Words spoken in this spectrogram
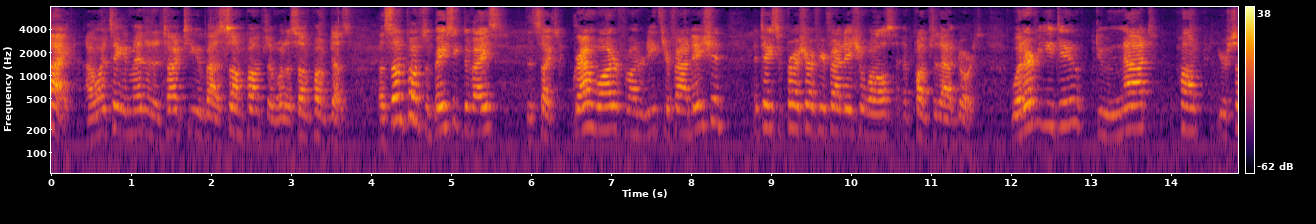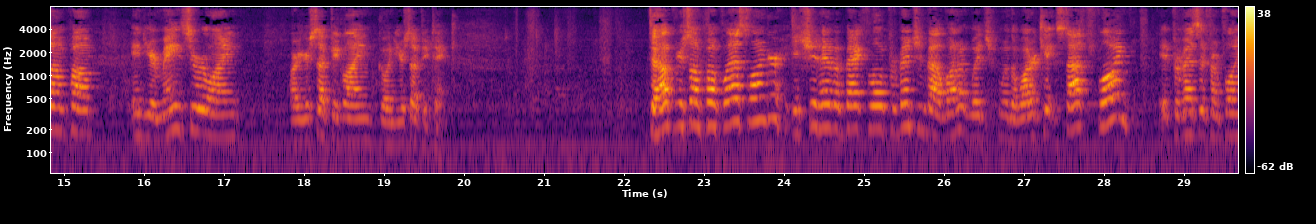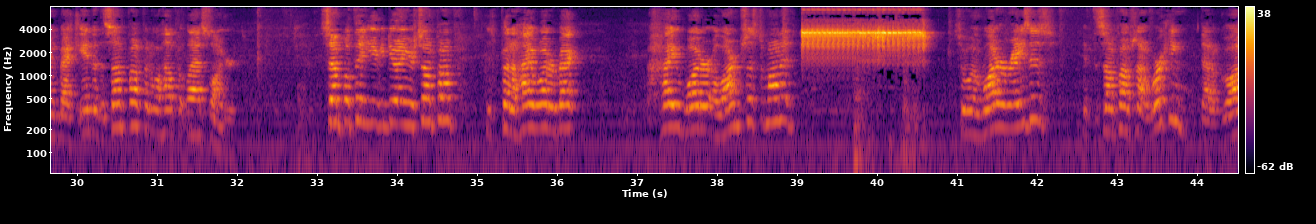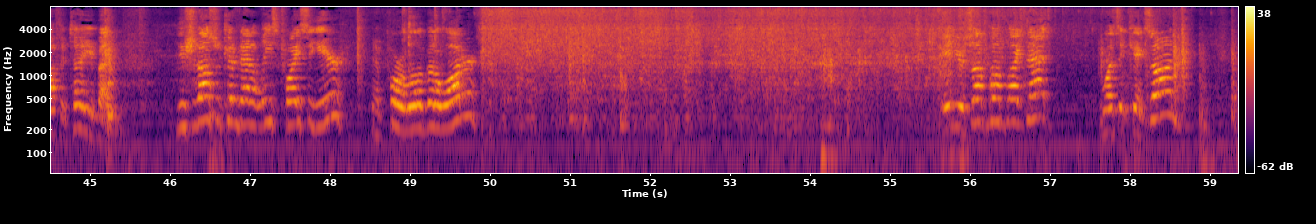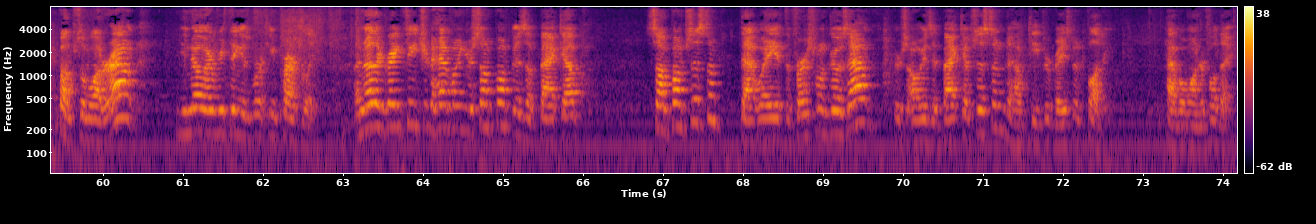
Hi, I want to take a minute and talk to you about sump pumps and what a sump pump does. A sump pump's a basic device that sucks groundwater from underneath your foundation and takes the pressure off your foundation walls and pumps it outdoors. Whatever you do, do not pump your sump pump into your main sewer line or your septic line going to your septic tank. To help your sump pump last longer, it should have a backflow prevention valve on it, which when the water stops flowing, it prevents it from flowing back into the sump pump and will help it last longer. Simple thing you can do on your sump pump is put a high water back, high water alarm system on it. So when water raises, if the sump pump's not working, that'll go off and tell you about it. You should also come down at least twice a year and pour a little bit of water in your sump pump like that. Once it kicks on, pumps the water out, you know everything is working properly. Another great feature to have on your sump pump is a backup sump pump system. That way, if the first one goes out, there's always a backup system to help keep your basement flooding. Have a wonderful day.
